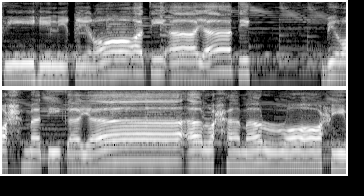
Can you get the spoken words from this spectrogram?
فيه لقراءة آياتك برحمتك يا أرحم الراحمين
